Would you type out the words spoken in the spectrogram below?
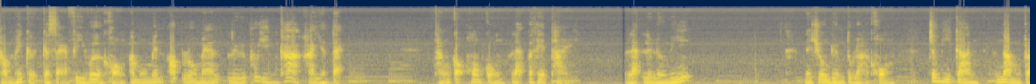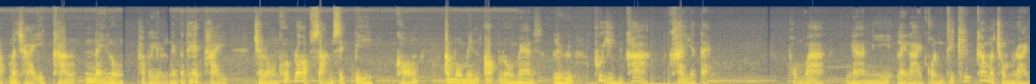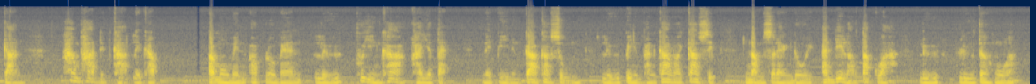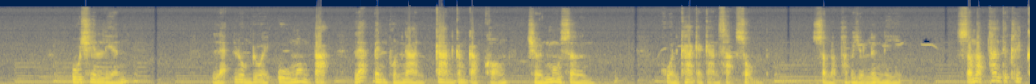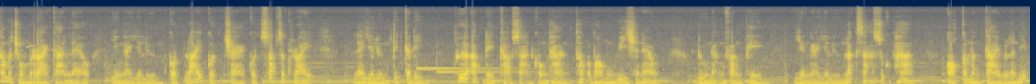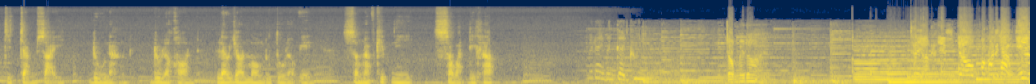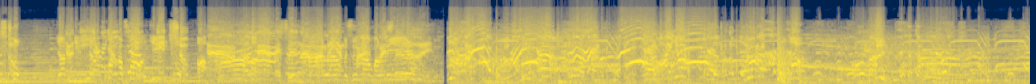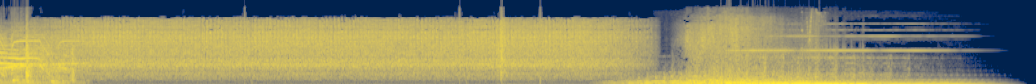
ทำให้เกิดกระแส fever ของ A Moment of Romance หรือผู้หญิงฆ่าใครอย่าแตะ ทั้งเกาะฮ่องกงและประเทศไทย และเร็วๆนี้ ในช่วงเดือนตุลาคม จะมีการนำกลับมาฉายอีกครั้งในโรงภาพยนตร์ในประเทศไทย ฉลองครบรอบ 30 ปีของ A Moment of Romance หรือผู้หญิงฆ่าใครอย่าแตะ ผมว่างานนี้หลายๆ คนที่คลิกเข้ามาชมรายการห้ามพลาดเด็ดขาดเลยครับ A Moment of Romance หรือผู้หญิงฆ่าใครอย่าแตะ ในปี 1990 หรือปี 1990 นำแสดงโดยแอนดี้เหลาตักว่า หรือลือเตอร์หัว อูเชนเหลียน และร่วมด้วยอูม่องตะ และเป็นผลงานการกำกับของเฉินมู่เซิง ควรค่าแก่การสะสมสำหรับภาพยนตร์เรื่องนี้สำหรับท่านที่คลิกเข้ามาชมรายการแล้ว ยังไงอย่าลืมกดไลค์ กดแชร์ กด Subscribe และอย่าลืมติดกระดิ่ง เพื่ออัปเดตข่าวสารของทาง Talk About Movie Channel ดูหนังฟังเพลง ยังไงอย่าลืมรักษาสุขภาพ ออกกำลังกายวันละนิดจิตแจำใส ดูหนัง ดูละคร แล้วย้อนมองดูตัวเราเองสำหรับคลิปนี้ สวัสดีครับ เมื่อไรวันเกิดคุณจำไม่ได้ยันยินยาวปากกระเป๋ายิงฉุบยันยินยาวปากกระเป๋ายิงฉุบอะอ่าไปซื้อน้ำมาเลี้ยงไปซื้อน้ำมาเลี้ยงไปซื้อเลย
